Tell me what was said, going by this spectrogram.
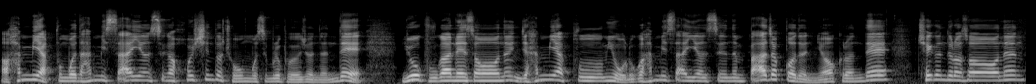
어, 한미 약품보다 한미 사이언스가 훨씬 더 좋은 모습을 보여줬는데 이 구간에서는 이제 한미 약품이 오르고 한미 사이언스는 빠졌거든요. 그런데 최근 들어서는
